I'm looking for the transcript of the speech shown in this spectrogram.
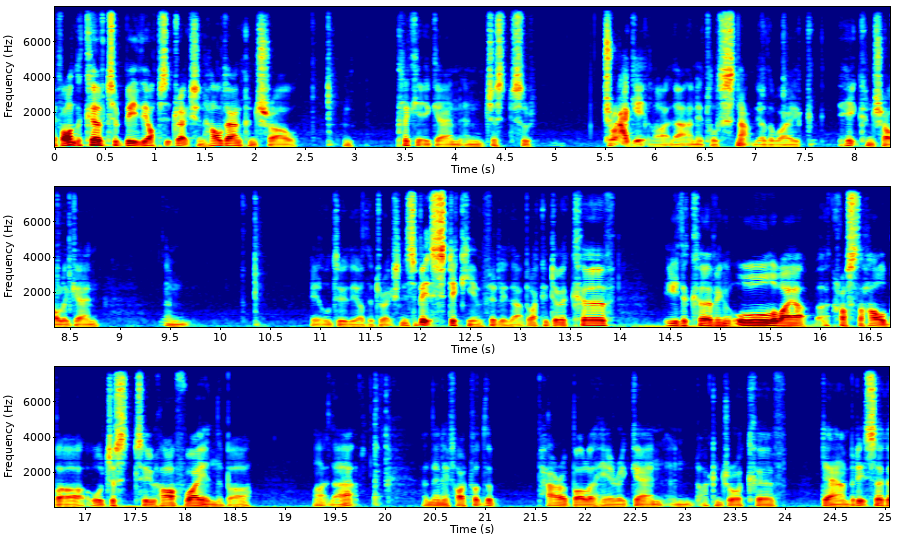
If I want the curve to be the opposite direction, hold down Control and click it again, and just sort of drag it like that, and it'll snap the other way. Hit Control again, and it'll do the other direction. It's a bit sticky and fiddly that, but I could do a curve either curving all the way up across the whole bar or just to halfway in the bar like that and then if I put the parabola here again and I can draw a curve down but it's a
